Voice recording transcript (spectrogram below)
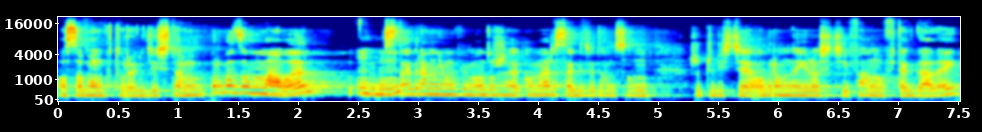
osobom, które gdzieś tam prowadzą mały Instagram? Nie mówimy o dużych e-commerce, gdzie tam są rzeczywiście ogromne ilości fanów i tak dalej.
